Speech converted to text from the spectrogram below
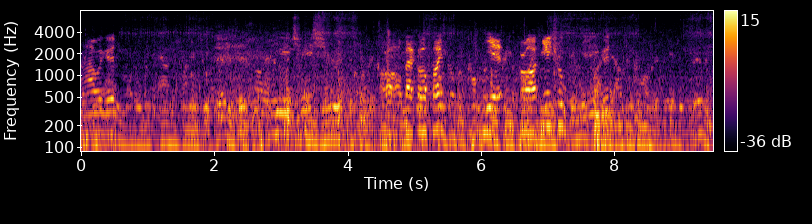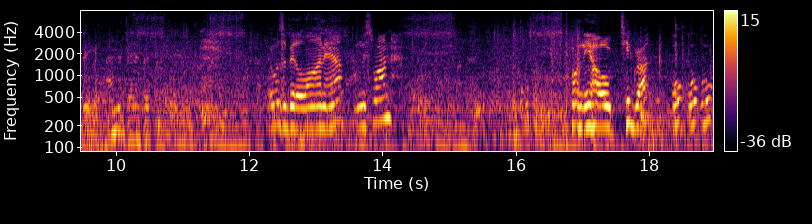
No, we're good. Huge. All right, I'll back off, eh? Yeah. All right, neutral. There was a bit of line out on this one. On the old Tiagra. Oh, oh, oh.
